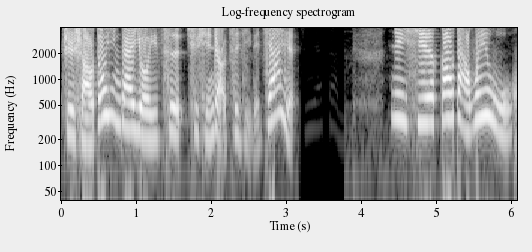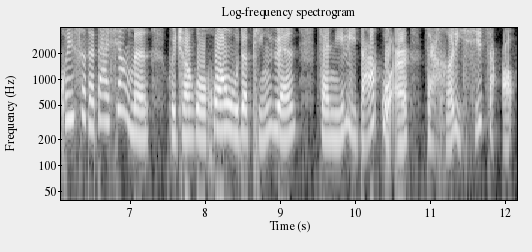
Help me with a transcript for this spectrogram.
至少都应该有一次去寻找自己的家人。那些高大威武、灰色的大象们会穿过荒芜的平原，在泥里打滚儿，在河里洗澡。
